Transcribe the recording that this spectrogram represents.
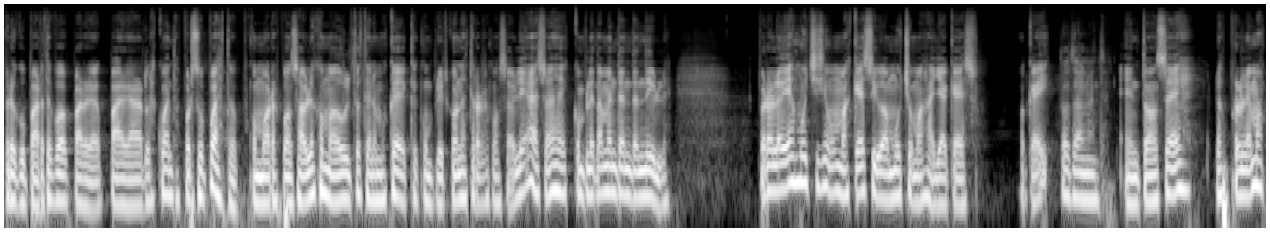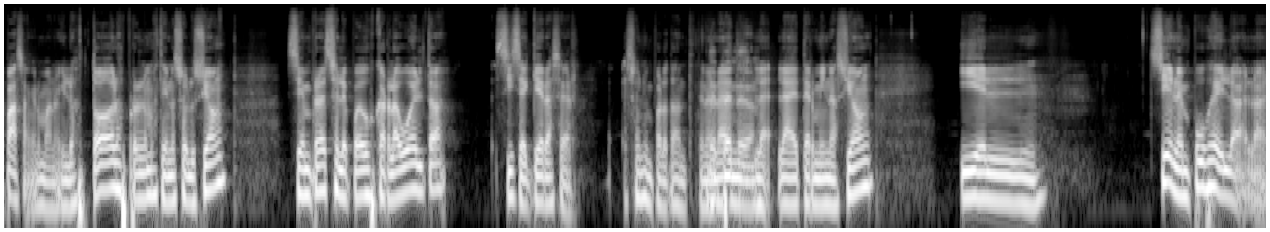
preocuparte por pagar, las cuentas. Por supuesto, como responsables, como adultos, tenemos que, que cumplir con nuestra responsabilidad. Eso es completamente entendible. Pero la vida es muchísimo más que eso y va mucho más allá que eso. ¿Ok? Totalmente. Entonces, los problemas pasan, hermano. Y los, todos los problemas tienen solución. Siempre se le puede buscar la vuelta si se quiere hacer. Eso es lo importante. Tener la, determinación y el... Sí, el empuje y la,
